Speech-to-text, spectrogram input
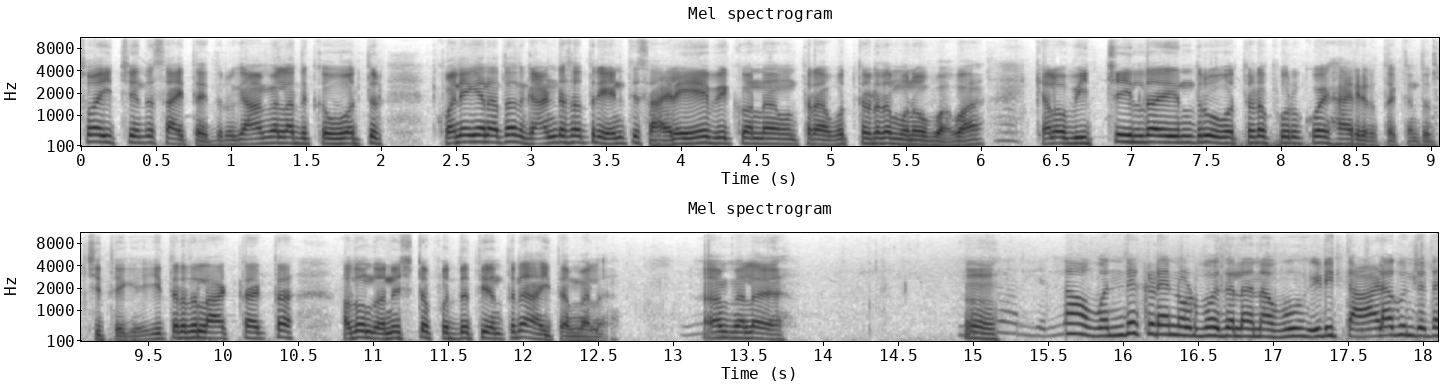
ಸ್ವ ಇಚ್ಛೆಯಿಂದ ಸಾಯ್ತಾ ಇದ್ರು. ಆಮೇಲೆ ಅದಕ್ಕೆ ಒತ್ತಡ ಕೊನೆಗೆ ಏನಾಗ್ತದೆ ಗಂಡ ಸತ್ರ ಹೆಂಡ್ತಿ ಸಾಯಲೇಬೇಕು ಅನ್ನೋ ಒಂಥರ ಒತ್ತಡದ ಮನೋಭಾವ. ಕೆಲವೊಬ್ಬ ಇಚ್ಛೆ ಇಲ್ಲದ ಅಂದರೂ ಒತ್ತಡ ಪೂರ್ವಕವಾಗಿ ಹಾರಿರ್ತಕ್ಕಂಥದ್ದು ಚಿತೆಗೆ. ಈ ಥರದಲ್ಲಿ ಆಗ್ತಾ ಆಗ್ತಾ ಅದೊಂದು ಅನಿಷ್ಟ ಪದ್ಧತಿ ಅಂತಲೇ ಆಯ್ತು ಆಮೇಲೆ. ಆಮೇಲೆ ಎಲ್ಲ ಒಂದೇ ಕಡೆ ನೋಡ್ಬೋದಲ್ಲ ನಾವು? ಇಡೀ ತಾಳಗುಂದದ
